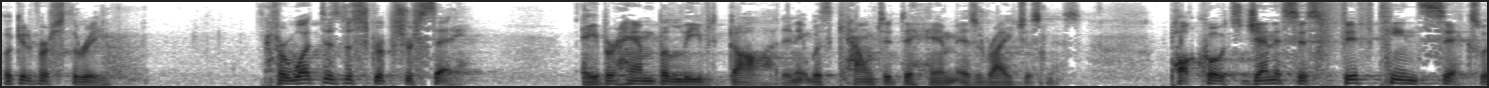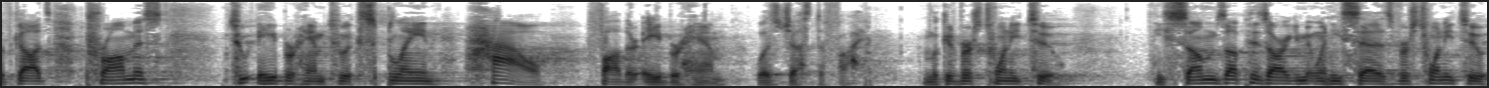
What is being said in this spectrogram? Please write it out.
Look at verse 3. For what does the scripture say? Abraham believed God, and it was counted to him as righteousness. Paul quotes Genesis 15:6 with God's promise to Abraham to explain how Father Abraham was justified. Look at verse 22. He sums up his argument when he says, verse 22,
